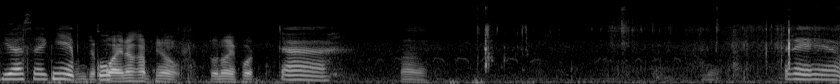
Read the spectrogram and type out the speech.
เหยื่อใส่เงียบผมจะกปล่บอยนะครับพี่น้อง ตัวน้อยพดจ้าเร็ว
